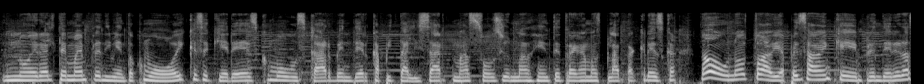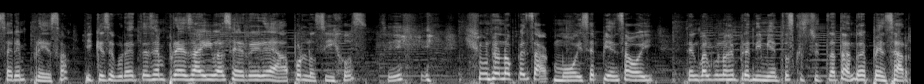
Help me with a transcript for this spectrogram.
no era el tema de emprendimiento como hoy, que se quiere es como buscar, vender, capitalizar más socios, más gente, traiga más plata, crezca. No, uno todavía pensaba en que emprender era hacer empresa y que seguramente esa empresa iba a ser heredada por los hijos, ¿sí? Y uno no pensaba como hoy se piensa hoy. Tengo algunos emprendimientos que estoy tratando de pensar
